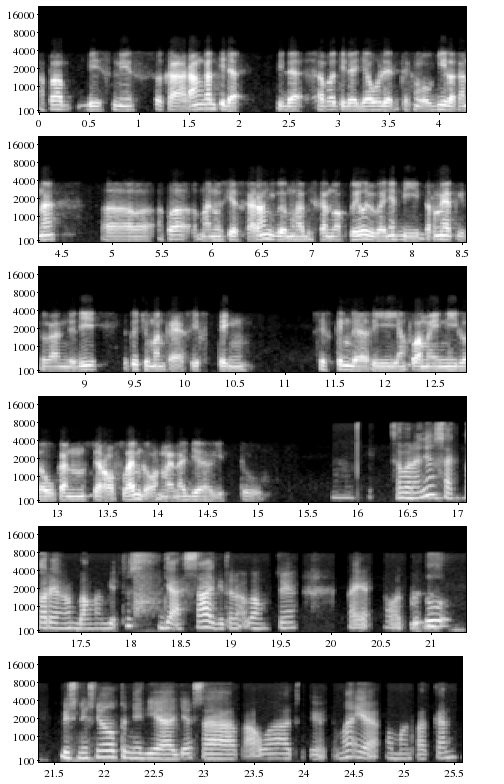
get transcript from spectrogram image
apa bisnis sekarang kan tidak tidak apa tidak jauh dari teknologi lah karena uh, apa manusia sekarang juga menghabiskan waktu lebih banyak di internet gitu kan. Jadi itu cuman kayak shifting shifting dari yang selama ini dilakukan secara offline ke online aja gitu. Sebenarnya sektor yang abang ambil itu jasa gitu nak bang, maksudnya kayak waktu itu bisnisnya penyedia jasa perawat gitu ya. Cuma ya memanfaatkan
